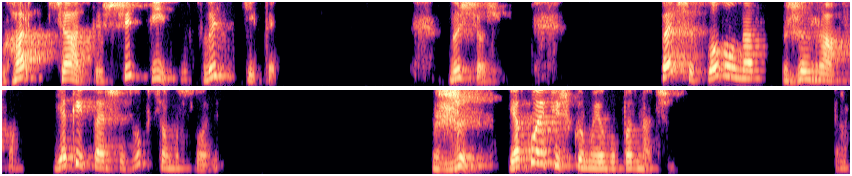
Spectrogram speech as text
гарчати, шипіти, свистіти. Ну що ж, перше слово у нас жирафа. Який перший звук в цьому слові? Ж. Якою фішкою ми його позначимо? Так,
